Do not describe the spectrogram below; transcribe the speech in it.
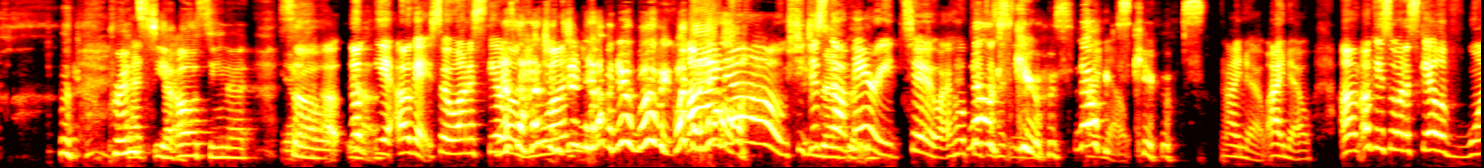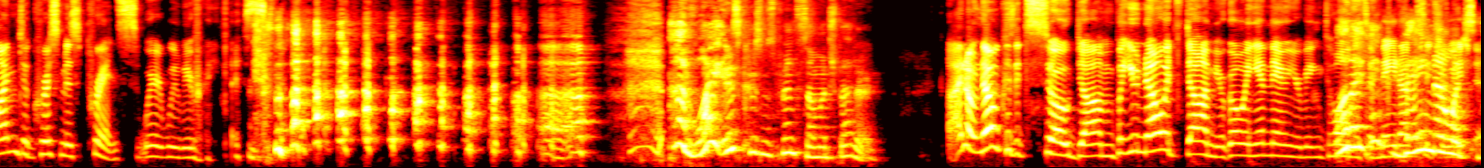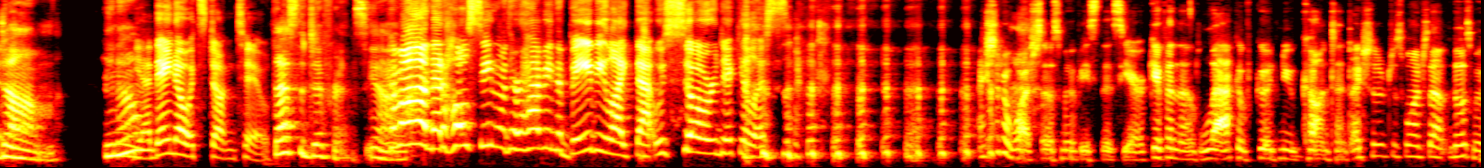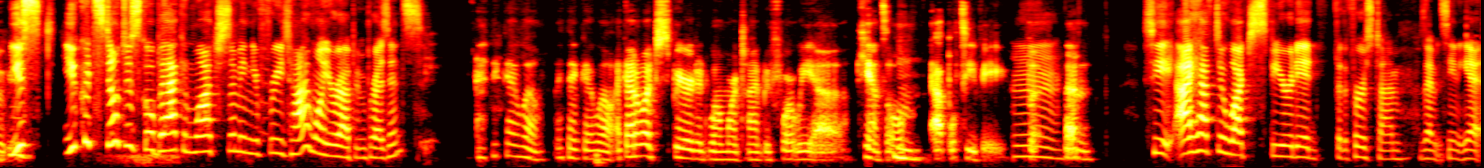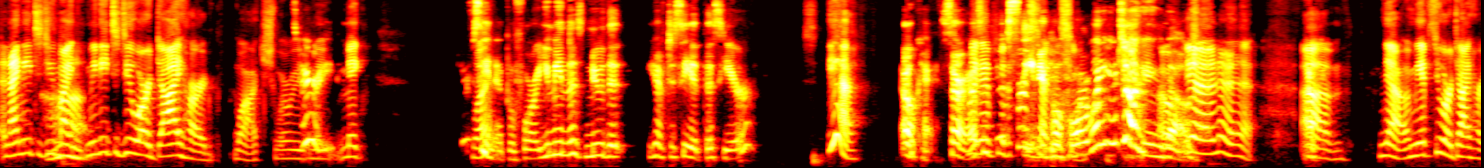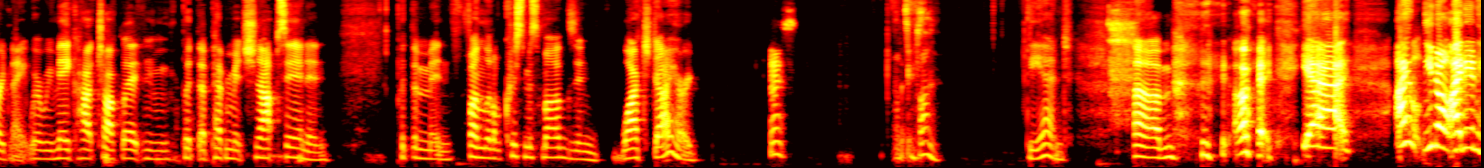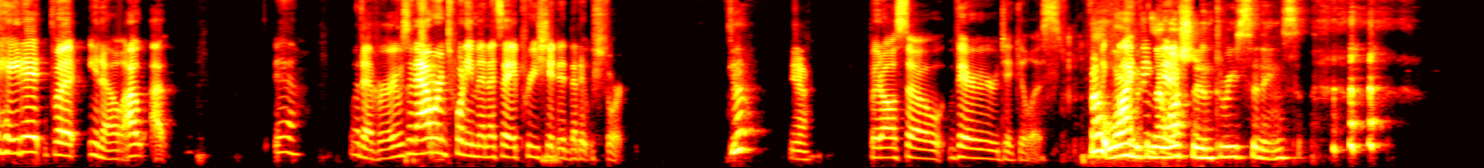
Prince, That's yeah, true. oh, seen it. Yeah. So Oh, oh, yeah. Okay. So on a scale Vanessa of Hudgens one, didn't have a new movie. What the hell? Know she just Exactly. got married too. I hope No doesn't mean- excuse. No I excuse. I know, I know. Um, okay, so on a scale of one to Christmas Prince, where would we rate this? God, why is Christmas Prince so much better? I don't know because it's so dumb, but you know it's dumb. You're going in there and you're being told Well, I it's a think made up they know it's dumb. You know? Yeah, they know it's dumb too. That's the difference. Yeah. Come on, that whole scene with her having the baby like that was so ridiculous. I should have watched those movies this year, given the lack of good new content. I should have just watched that those movies. you s- you could still just go back and watch some in your free time while you're wrapping presents. I think I will. I think I will. I got to watch Spirited one more time before we uh cancel Hmm. Apple TV. Mm. But then See, I have to watch Spirited for the first time because I haven't seen it yet, and I need to do my Ah. we need to do our Die Hard watch where we, we make you've What? seen it before. You mean this new that you have to see it this year? yeah Okay, sorry. Like, I uh, said, for you've the first seen it time before. What are you talking Oh, about? yeah, no, no, no. Okay. Um, no, and we have to do our Die Hard night where we make hot chocolate and put the peppermint schnapps in and put them in fun little Christmas mugs and watch Die Hard. Nice. It's Nice. fun. The end. Um, okay, yeah, I you know I didn't hate it, but you know I, I yeah whatever. It was an hour and twenty minutes. I appreciated that it was short, yeah. Yeah. But also very ridiculous. Felt Like, long I because I that it- watched it in three sittings.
